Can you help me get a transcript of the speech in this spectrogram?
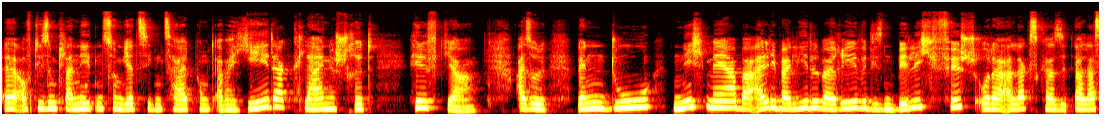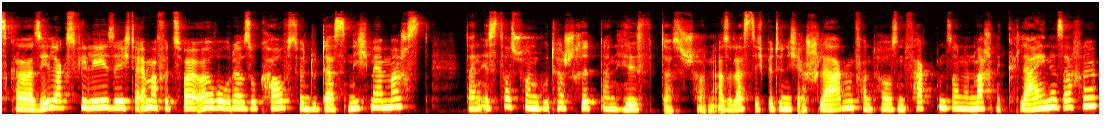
äh, auf diesem Planeten zum jetzigen Zeitpunkt. Aber jeder kleine Schritt hilft ja. Also wenn du nicht mehr bei Aldi, bei Lidl, bei Rewe diesen Billigfisch oder Alaska, Alaska Seelachsfilet, sehe ich da immer für zwei Euro oder so kaufst, wenn du das nicht mehr machst, dann ist das schon ein guter Schritt, dann hilft das schon. Also lass dich bitte nicht erschlagen von tausend Fakten, sondern mach eine kleine Sache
